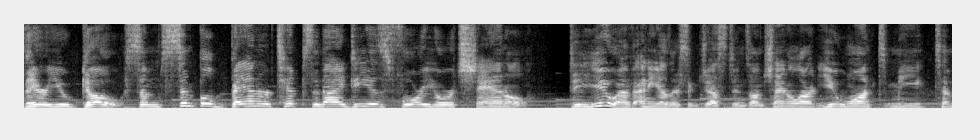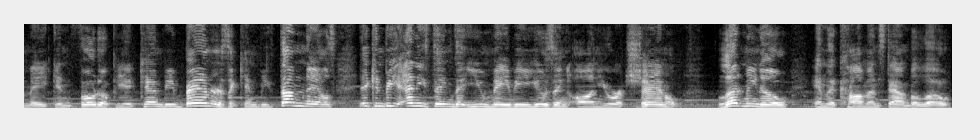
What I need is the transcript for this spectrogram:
there you go, some simple banner tips and ideas for your channel. Do you have any other suggestions on channel art you want me to make in Photopea? It can be banners, it can be thumbnails, it can be anything that you may be using on your channel. Let me know in the comments down below.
